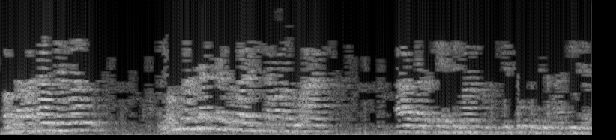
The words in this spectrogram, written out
beberapa tahun yang lalu, mengajarkan kepada kita para Jumat agar keimanan ditutup di akidah.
